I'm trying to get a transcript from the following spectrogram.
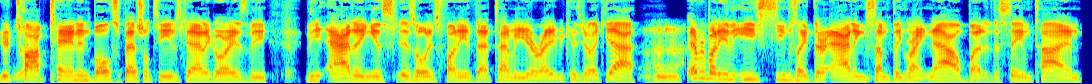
your top yeah. ten in both special teams categories. The the adding is is always funny at that time of year, right? Because you're like, yeah, mm-hmm. everybody in the East seems like they're adding something right now, but at the same time,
